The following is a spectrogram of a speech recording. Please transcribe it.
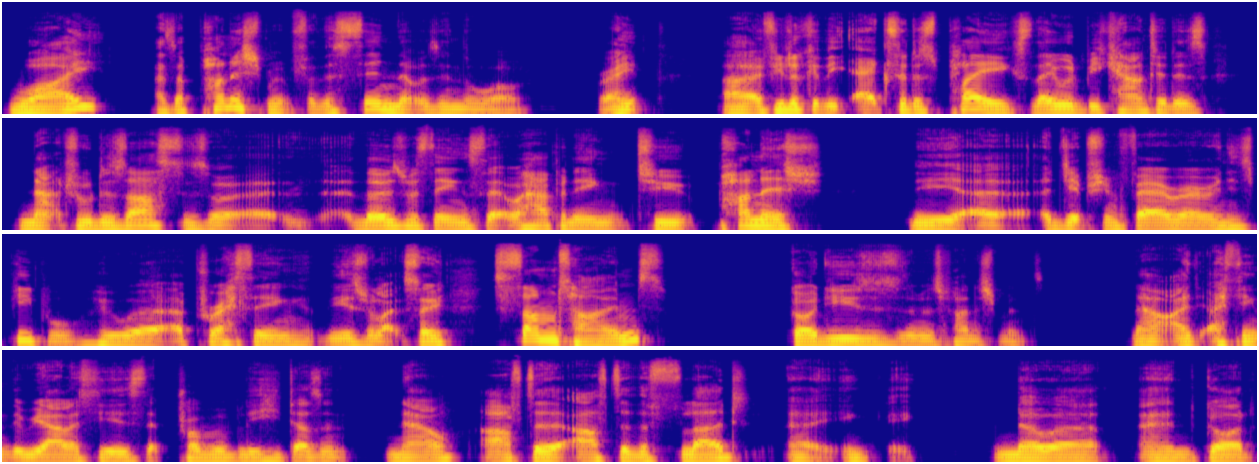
Why? As a punishment for the sin that was in the world, right? Uh, if you look at the Exodus plagues, they would be counted as natural disasters, or uh, those were things that were happening to punish the uh, Egyptian Pharaoh and his people who were oppressing the Israelites. So sometimes God uses them as punishment. Now, I, I think the reality is that probably he doesn't now. After after the flood, uh, Noah and God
